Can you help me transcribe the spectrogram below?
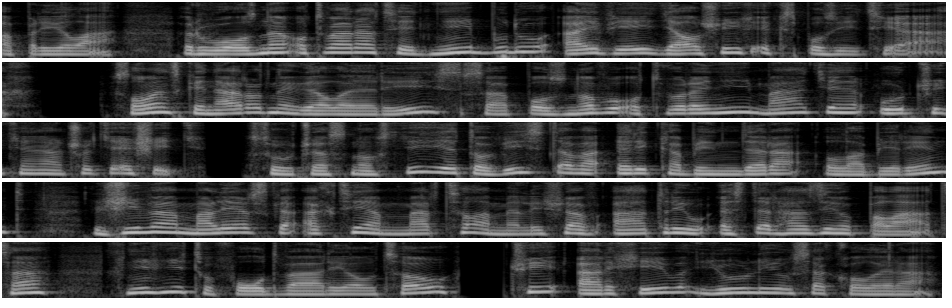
apríla. Rôzne otváracie dni budú aj v jej ďalších expozíciách. V Slovenskej národnej galérii sa po znovu otvorení máte určite na čo tešiť. V súčasnosti je to výstava Erika Bindera Labyrint, živá maliarská akcia Marcela Meliša v átriu Esterházyho paláca, knižnicu Foldváriovcov či archív Juliusa Kolera.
